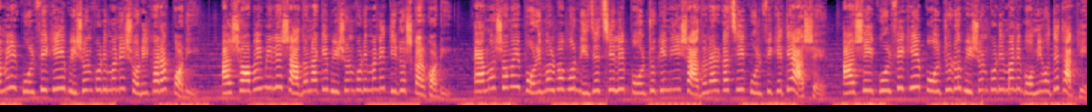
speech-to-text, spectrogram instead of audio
আমের কুলফি খেয়ে ভীষণ পরিমাণে শরীর খারাপ করে। আর সবাই মিলে সাধনাকে ভীষণ পরিমাণে তিরস্কার করে। এমন সময় পরিমল বাবু নিজের ছেলে পল্টুকে নিয়ে সাধনার কাছে কুলফি খেতে আসে। আর সেই কুলফি খেয়ে পল্টুরও ভীষণ পরিমাণে বমি হতে থাকে।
